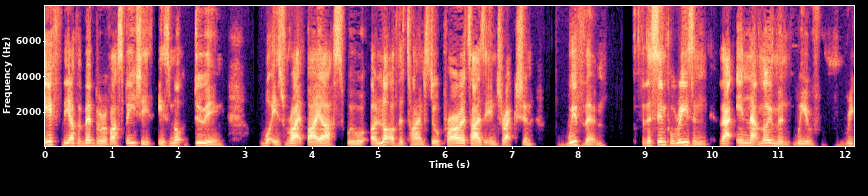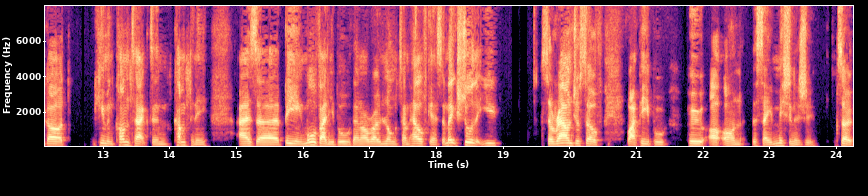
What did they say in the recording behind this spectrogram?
If the other member of our species is not doing what is right by us, we will a lot of the time still prioritize interaction with them for the simple reason that in that moment we regard human contact and company as uh, being more valuable than our own long-term healthcare. So make sure that you surround yourself by people who are on the same mission as you. So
